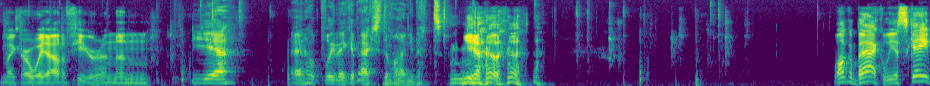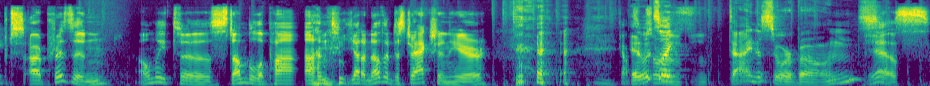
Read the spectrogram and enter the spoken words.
make our way out of here and then. Yeah, and hopefully make it back to the monument. Yeah. Welcome back. We escaped our prison only to stumble upon yet another distraction here. It looks like of- dinosaur bones. Yes.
